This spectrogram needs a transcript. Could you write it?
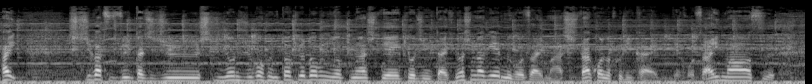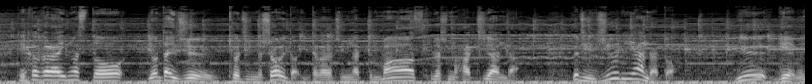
はい。7月1日17時45分東京ドームにおきまして、巨人対広島ゲームございました。この振り返りでございます。結果から言いますと、4対10、巨人の勝利といった形になってます。広島8安打、巨人12安打というゲーム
